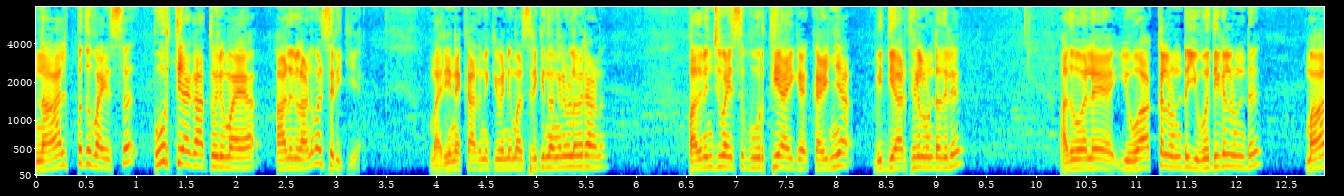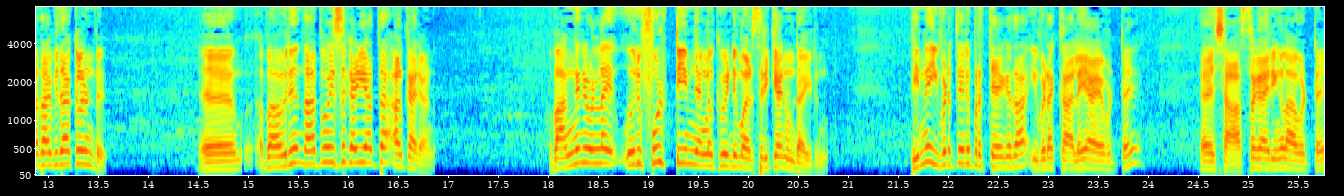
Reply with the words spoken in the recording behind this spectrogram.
നാൽപ്പത് വയസ്സ് പൂർത്തിയാകാത്തവരുമായ ആളുകളാണ് മത്സരിക്കുക. മരീൻ അക്കാദമിക്ക് വേണ്ടി മത്സരിക്കുന്ന അങ്ങനെയുള്ളവരാണ്. പതിനഞ്ച് വയസ്സ് പൂർത്തിയായി കഴിഞ്ഞ വിദ്യാർത്ഥികളുണ്ട് അതിൽ അതുപോലെ യുവാക്കളുണ്ട് യുവതികളുണ്ട് മാതാപിതാക്കളുണ്ട്. അപ്പോൾ അവർ നാൽപ്പത് വയസ്സ് കഴിയാത്ത ആൾക്കാരാണ്. അപ്പോൾ അങ്ങനെയുള്ള ഒരു ഫുൾ ടീം ഞങ്ങൾക്ക് വേണ്ടി മത്സരിക്കാനുണ്ടായിരുന്നു. പിന്നെ ഇവിടുത്തെ ഒരു പ്രത്യേകത ഇവിടെ കലയാവട്ടെ ശാസ്ത്രകാര്യങ്ങളാവട്ടെ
